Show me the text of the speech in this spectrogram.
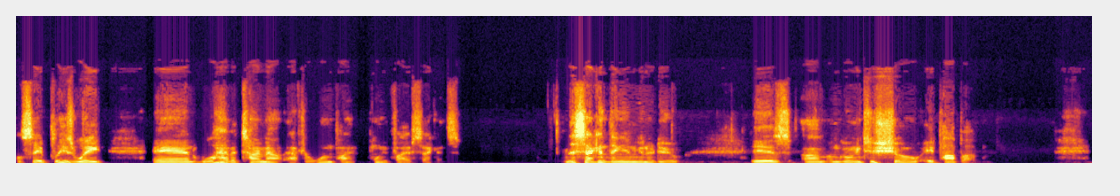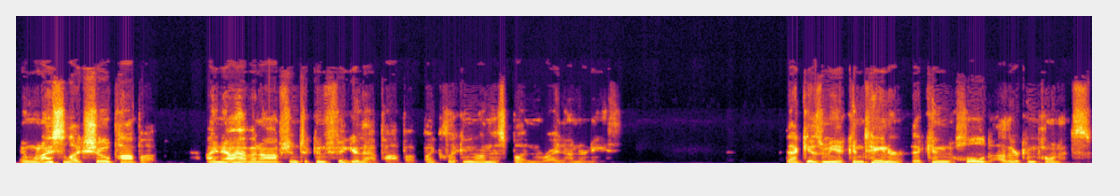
I'll say, please wait, and we'll have it timeout after 1.5 seconds. The second thing I'm going to do is um, I'm going to show a pop-up. And when I select show pop-up, I now have an option to configure that pop-up by clicking on this button right underneath. That gives me a container that can hold other components.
